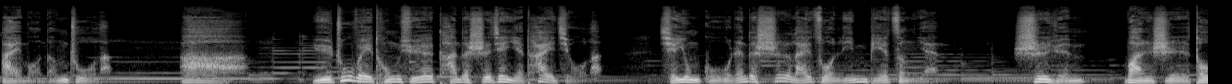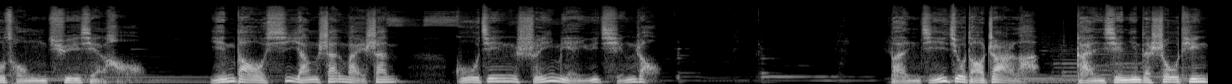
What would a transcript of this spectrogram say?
爱莫能助了。啊，与诸位同学谈的时间也太久了，且用古人的诗来做临别赠言。诗云：“万事都从缺陷好，吟到夕阳山外山，古今谁免于情绕。”本集就到这儿了，感谢您的收听，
